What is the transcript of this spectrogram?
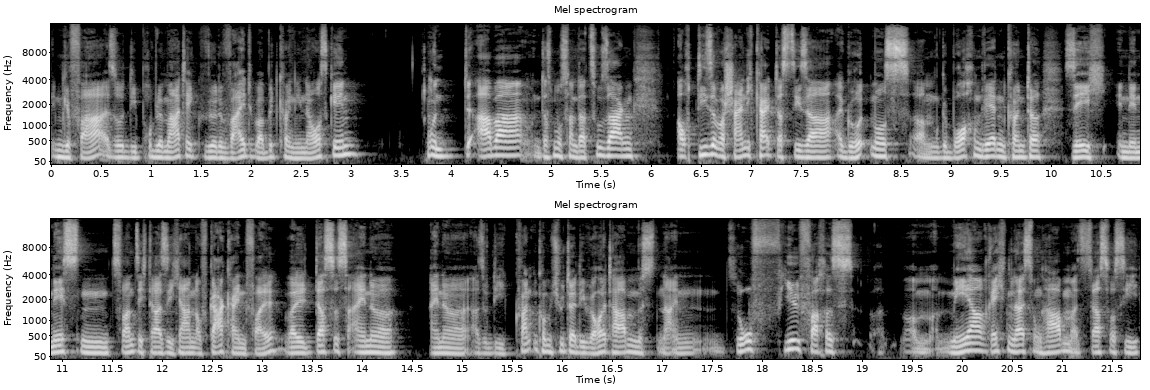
in Gefahr. Also die Problematik würde weit über Bitcoin hinausgehen. Und aber, und das muss man dazu sagen, auch diese Wahrscheinlichkeit, dass dieser Algorithmus ähm, gebrochen werden könnte, sehe ich in den nächsten 20, 30 Jahren auf gar keinen Fall, weil das ist eine, eine, also die Quantencomputer, die wir heute haben, müssten ein so vielfaches ähm, mehr Rechenleistung haben als das, was sie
